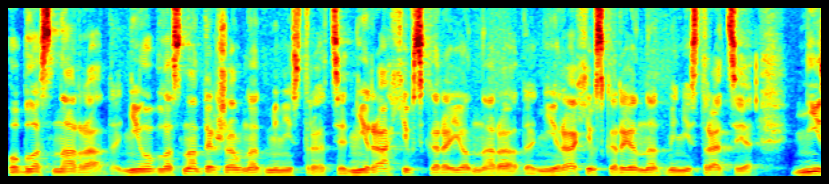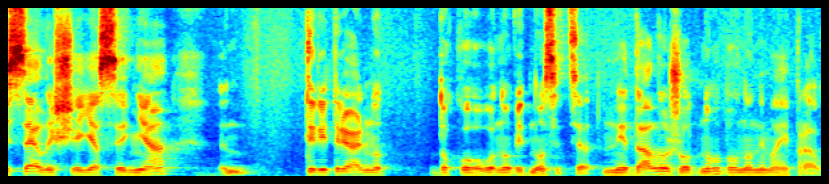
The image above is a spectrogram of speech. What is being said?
обласна рада, ні обласна державна адміністрація, ні Рахівська районна рада, ні Рахівська районна адміністрація, ні селище Ясеня територіально до кого воно відноситься, не дало жодного, бо воно не має права.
